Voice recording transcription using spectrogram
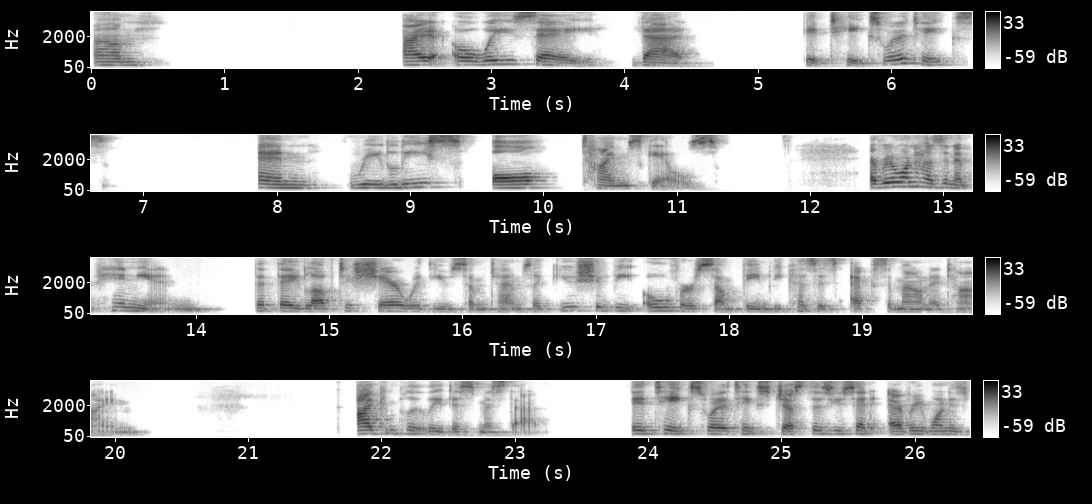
Um, I always say that it takes what it takes and release all timescales. Everyone has an opinion that they love to share with you sometimes, like you should be over something because it's X amount of time. I completely dismiss that. It takes what it takes. Just as you said, everyone is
